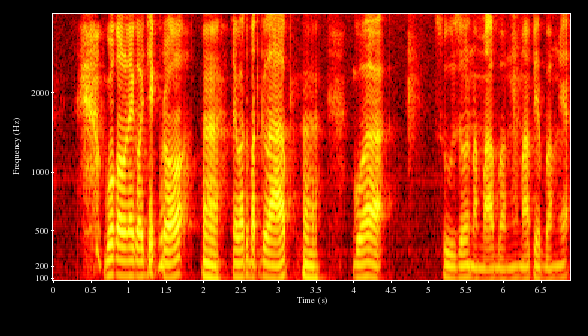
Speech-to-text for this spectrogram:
Gua kalau naik ojek, Bro, Ah, lewat tempat gelap, ah. gua suzon sama abangnya. Maaf ya, Bang ya.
